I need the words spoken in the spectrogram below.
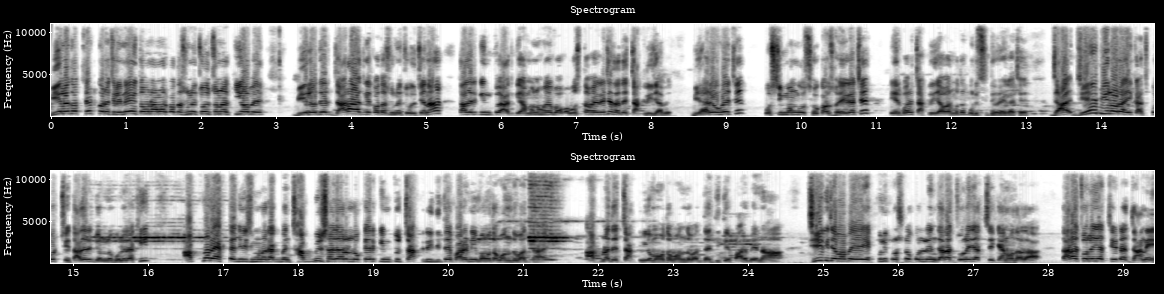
বিএলওদের থ্রেট করেছিলেন, এই তোমরা আমার কথা শুনে চলছো না, কি হবে? বিএলওদের যারা আজকে কথা শুনে চলছে না, তাদের কিন্তু আজকে এমন হয়ে অবস্থা হয়ে গেছে, তাদের চাকরি যাবে। বিহারেও হয়েছে পশ্চিমবঙ্গ শোকাজ হয়ে গেছে, এরপরে চাকরি যাওয়ার মতো পরিস্থিতি হয়ে গেছে। যা, যে বিএলওরা এই কাজ করছে, তাদের জন্য বলে রাখি, আপনারা একটা জিনিস মনে রাখবেন, ছাব্বিশ হাজার লোকের কিন্তু চাকরি দিতে পারেনি মমতা বন্দ্যোপাধ্যায়। আপনাদের চাকরিও মমতা বন্দ্যোপাধ্যায় দিতে পারবে না। ঠিক যেভাবে এক্ষুনি প্রশ্ন করলেন, যারা চলে যাচ্ছে, কেন দাদা? তারা চলে যাচ্ছে, এটা জানে।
